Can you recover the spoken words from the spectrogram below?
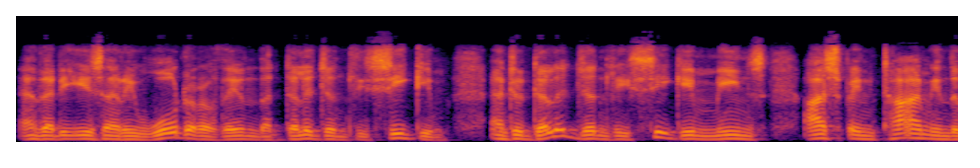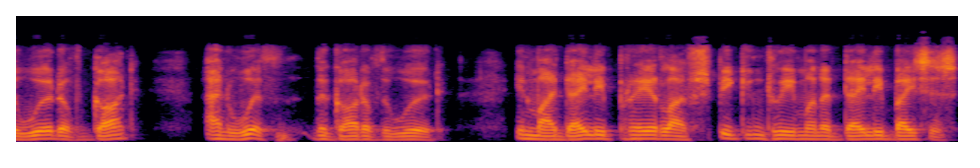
and that He is a rewarder of them that diligently seek Him. And to diligently seek Him means I spend time in the Word of God and with the God of the Word in my daily prayer life, speaking to Him on a daily basis,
